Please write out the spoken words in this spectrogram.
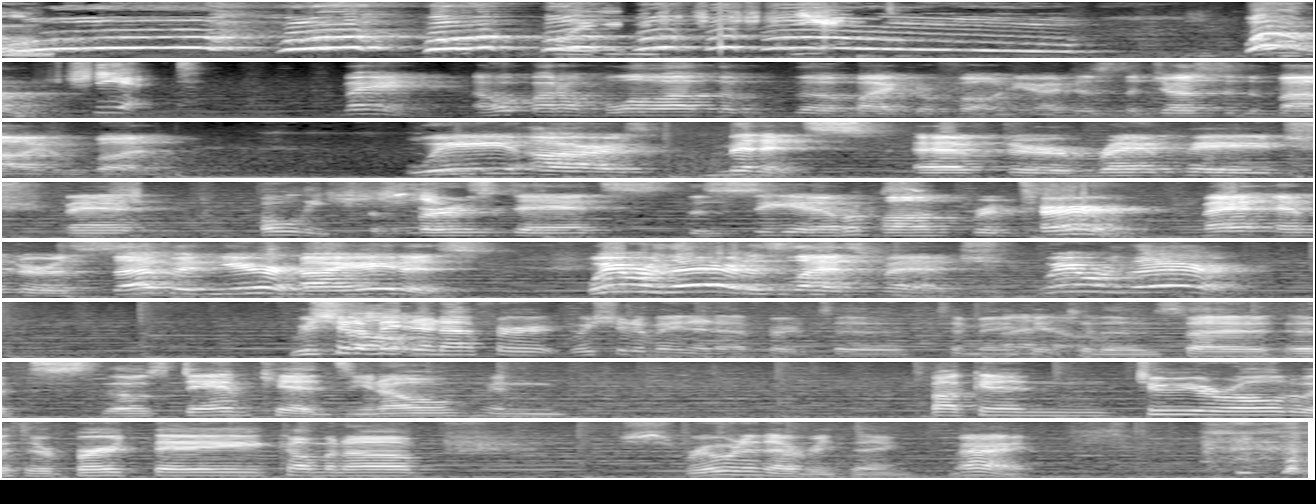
Boom. Holy! Shit. Man, I hope I don't blow out the, the microphone here. I just adjusted the volume, but we are minutes after Rampage, man. Holy The shit. first dance, the CM Whoops. Punk return, man, after a seven year hiatus. We were there in this last match. We were there. We should have So- made an effort. We should have made an effort to to make I it to those. Uh, it's those damn kids, you know, and fucking two year old with her birthday coming up, just ruining everything. All right.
